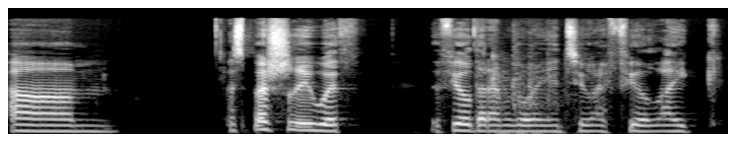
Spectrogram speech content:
um, especially with the field that I'm going into. I feel like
